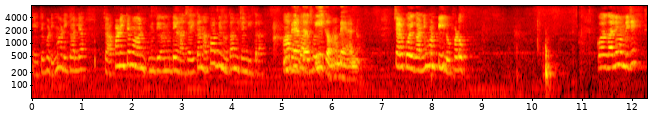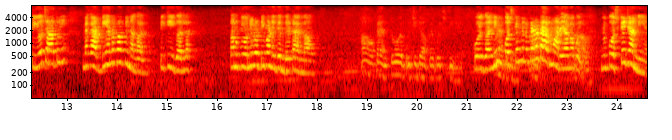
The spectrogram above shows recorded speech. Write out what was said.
ਇਹ ਤੇ ਬੜੀ ਮਾੜੀ ਗੱਲ ਆ। ਚਾਹ ਪਾਣੀ ਤੇ ਮਾਂ ਨੂੰ ਦੇ- ਉਹਨੂੰ ਦੇਣਾ ਚਾਹੀਦਾ ਨਾ ਭਾਬੀ ਨੂੰ ਤੁਹਾਨੂੰ ਚੰਗੀ ਤਰ੍ਹਾਂ। ਆਹ ਕੀ ਮੈਂ ਗੱਲ ਦੱਸ ਹੋਈ? ਕੀ ਕਵਾਂ ਮੈਂ ਇਹਨੂੰ। ਚਲ ਕੋਈ ਗੱਲ ਨਹੀਂ ਹੁਣ ਪੀ ਲਓ ਫੜੋ। ਕੋਈ ਗੱਲ ਨਹੀਂ ਮੰਮੀ ਜੀ ਪੀਓ ਚਾਹ ਤੁਸੀਂ। ਮੈਂ ਕਰਦੀ ਆ ਨਾ ਭਾਬੀ ਨਾਲ ਗੱਲ ਵੀ ਕੀ ਗੱਲ ਆ। ਤੁਹਾਨੂੰ ਕਿਉਂ ਨਹੀਂ ਰੋਟੀ ਪਾਣੀ ਦਿੰਦੇ ਟਾਈਮ ਨਾਲ? ਆਹੋ ਭੈਣ ਤੂੰ ਪੁੱਛੀ ਜਾ ਕੇ ਪੁੱਛਦੀ ਹੈ। ਕੋਈ ਗੱਲ ਨਹੀਂ ਪੁੱਛ ਕੇ ਮੈਨੂੰ ਕਿਹੜਾ ਡਰ ਮਾਰਿਆ ਵਾ ਕੋਈ? ਮੈਂ ਪੁੱਛ ਕੇ ਜਾਨੀ ਆ।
